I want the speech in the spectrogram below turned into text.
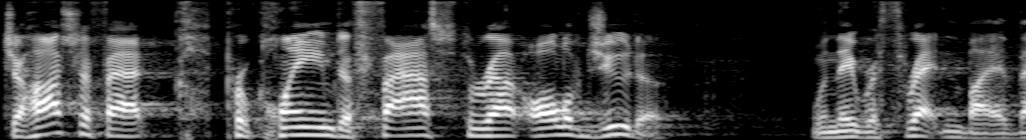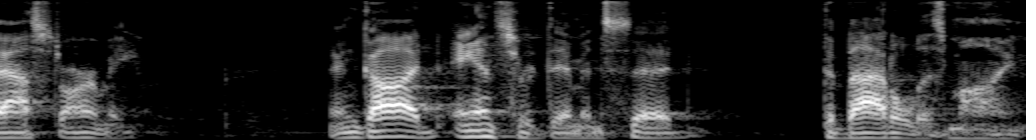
Jehoshaphat proclaimed a fast throughout all of Judah when they were threatened by a vast army. And God answered them and said, The battle is mine.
